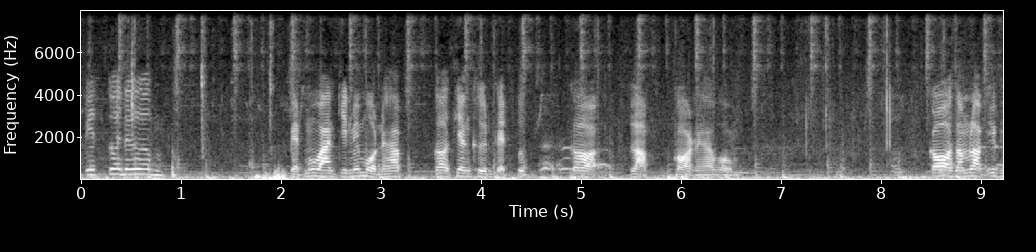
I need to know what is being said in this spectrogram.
เป็ดตัวเดิม เป็ดเมื่อวานกินไม่หมดนะครับ ก็เที่ยงคืนเสร็จปุ๊บก็หลับ ก่อนนะครับผม ก็สำหรับ EP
